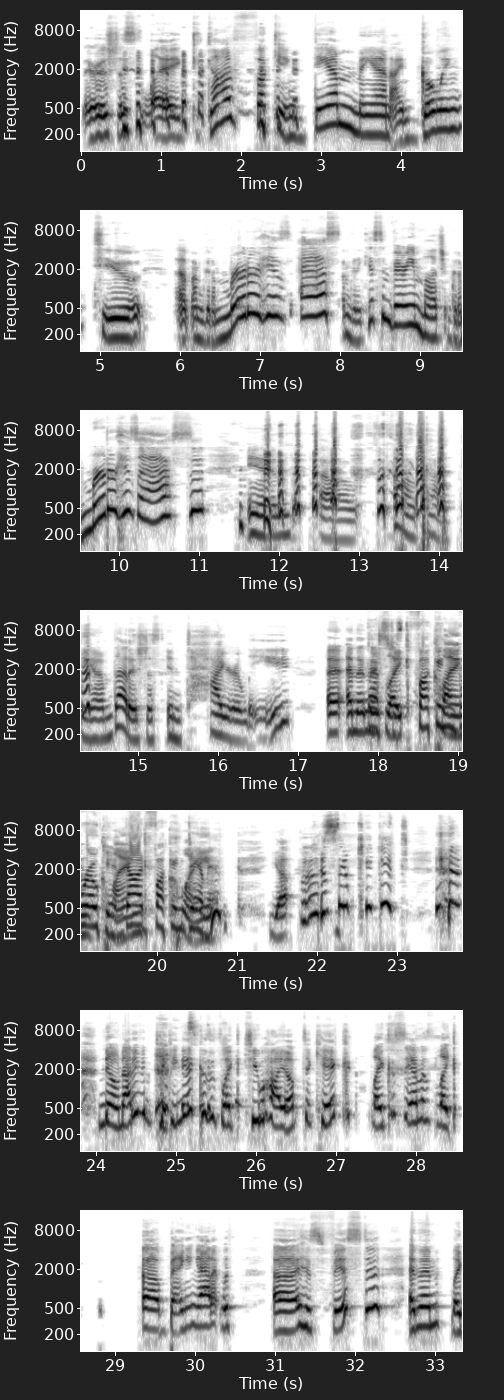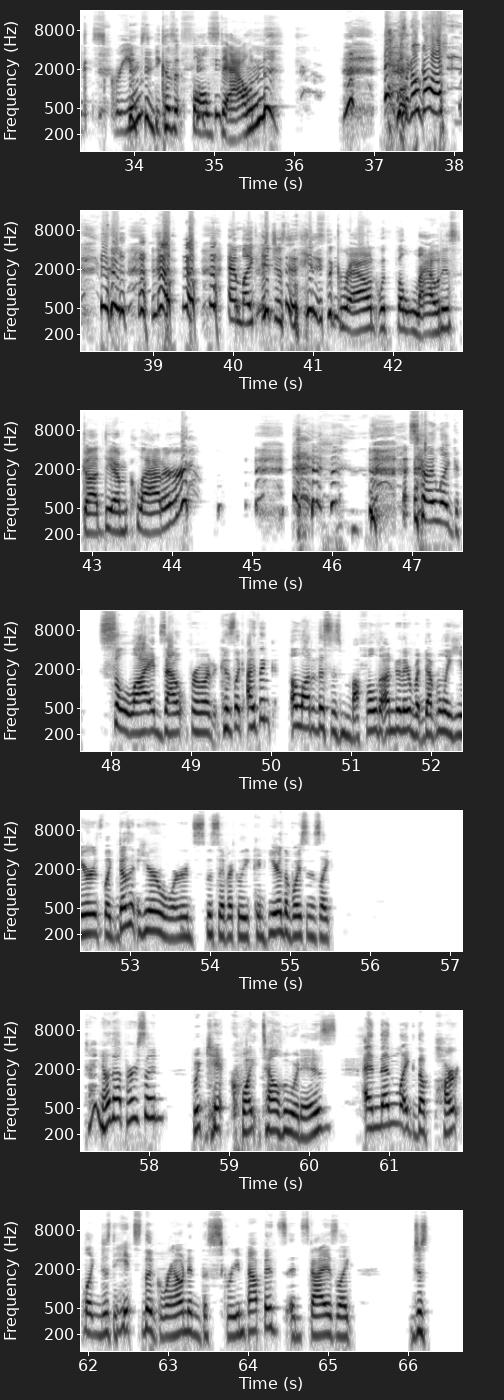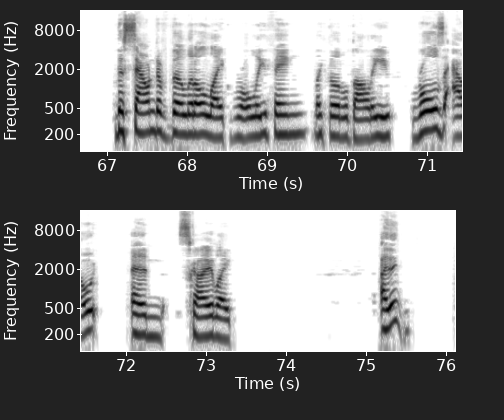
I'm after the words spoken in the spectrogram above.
There is just like, God fucking damn man, I'm going to um, I'm gonna murder his ass. I'm gonna kiss him very much. I'm gonna murder his ass. And uh, oh god damn, that is just entirely. Uh, and then That's there's like fucking clang, broken. clang, God fucking damn it. Yep. Sam kick it? no, not even kicking it because it's like too high up to kick. Like Sam is like uh banging at it with uh his fist and then like screams because it falls down. He's like, oh god! and like it just hits the ground with the loudest goddamn clatter. Sky like slides out from it because like I think a lot of this is muffled under there, but definitely hears like doesn't hear words specifically, can hear the voice and is like, "Do I know that person?" But can't quite tell who it is. And then like the part like just hits the ground and the scream happens, and Sky is like, just the sound of the little like rolly thing, like the little dolly rolls out, and Sky like I think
